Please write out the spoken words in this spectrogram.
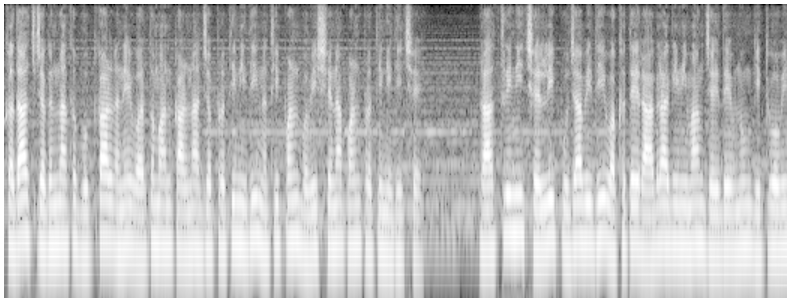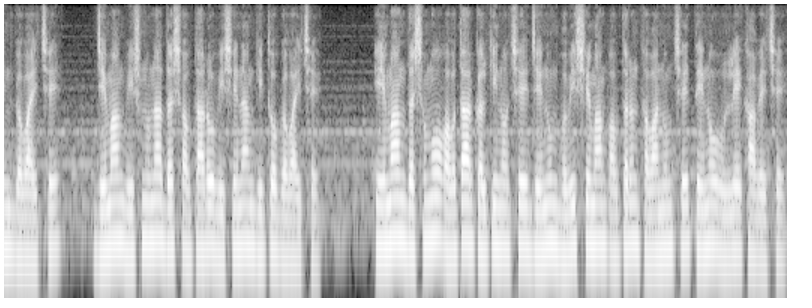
કદાચ જગન્નાથ ભૂતકાળ અને વર્તમાનકાળના જ પ્રતિનિધિ નથી, પણ ભવિષ્યના પણ પ્રતિનિધિ છે. રાત્રિની છેલ્લી પૂજાવિધિ વખતે રાગરાગિણીમાં જયદેવનું ગીતગોવિંદ ગવાય છે. જેમાં વિષ્ણુના દશ અવતારો વિશેના ગીતો ગવાય છે. એમાં દશમો અવતાર કલ્કીનો છે, જેનું ભવિષ્યમાં અવતરણ થવાનું છે, તેનો ઉલ્લેખ આવે છે.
